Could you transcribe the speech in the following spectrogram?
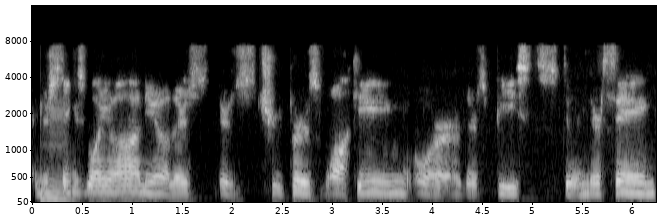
and there's Mhm. things going on you know there's there's troopers walking or there's beasts doing their thing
